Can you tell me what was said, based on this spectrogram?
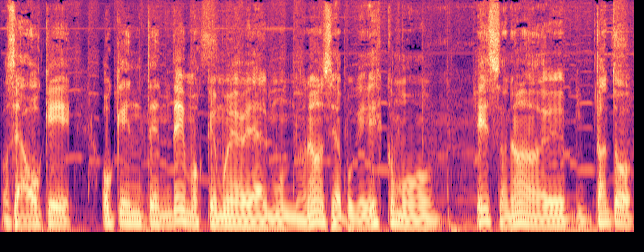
O sea, o que, o que entendemos que mueve al mundo, ¿no? O sea, porque es como eso, ¿no? Eh, tanto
